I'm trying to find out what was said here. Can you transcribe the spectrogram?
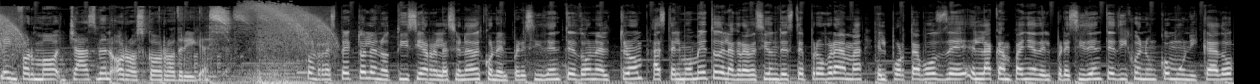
Le informó Jasmine Orozco Rodríguez con respecto a la noticia relacionada con el presidente Donald Trump. Hasta el momento de la grabación de este programa, el portavoz de la campaña del presidente dijo en un comunicado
